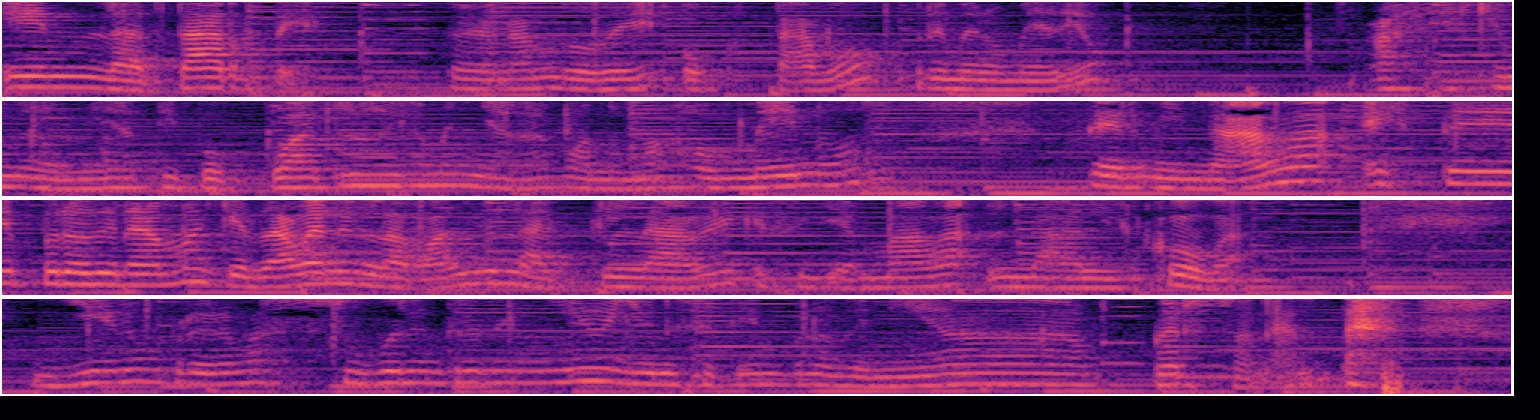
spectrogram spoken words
en la tarde. Estoy hablando de octavo, primero medio. Así es que me dormía tipo 4 de la mañana, cuando más o menos terminaba este programa que daban en la radio la clave que se llamaba La Alcoba. Y era un programa súper entretenido y yo en ese tiempo no tenía personal.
